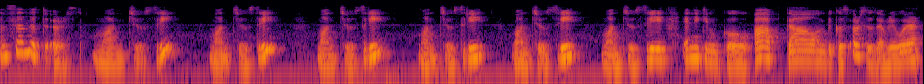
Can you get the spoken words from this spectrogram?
and send it to earth. One, two, three, one, two, three, one, two, three, one, two, three, one, two, three, one, two, three. And you can go up, down, because earth is everywhere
